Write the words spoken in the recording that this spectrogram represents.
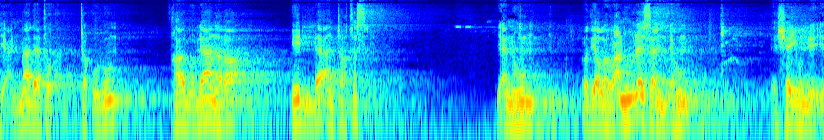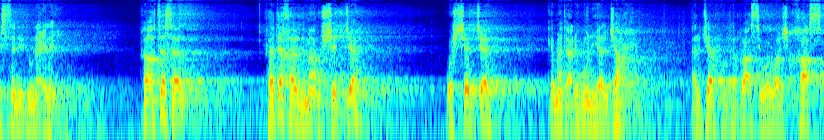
يعني ماذا تقولون؟ قالوا لا نرى إلا أن تغتسل لأنهم رضي الله عنهم ليس عندهم شيء يستندون إليه فاغتسل فدخل الماء الشجة والشجة كما تعرفون هي الجرح الجرح في الرأس والوجه خاصة.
